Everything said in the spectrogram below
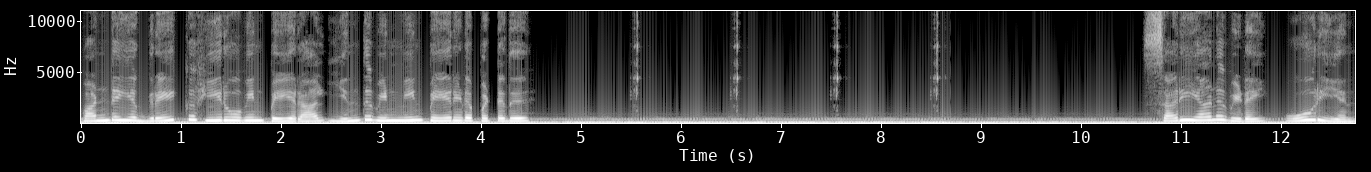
பண்டைய கிரேக்க ஹீரோவின் பெயரால் எந்த விண்மீன் பெயரிடப்பட்டது? சரியான விடை ஓரியன்.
